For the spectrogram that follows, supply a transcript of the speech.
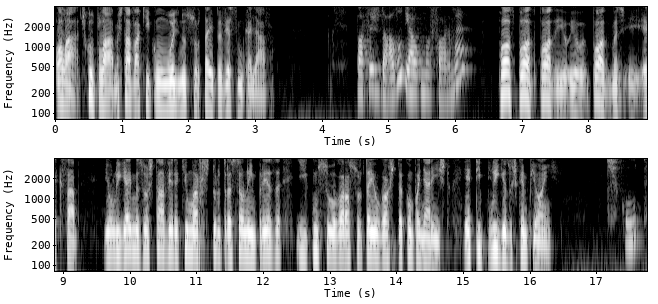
Olá, desculpe lá, mas estava aqui com um olho no sorteio para ver se me calhava. Posso ajudá-lo de alguma forma? Pode, pode, pode, eu, eu- pode, mas é que sabe, eu liguei, mas hoje está a haver aqui uma reestruturação na empresa e começou agora o sorteio, eu gosto de acompanhar isto. É tipo Liga dos Campeões. Desculpe.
